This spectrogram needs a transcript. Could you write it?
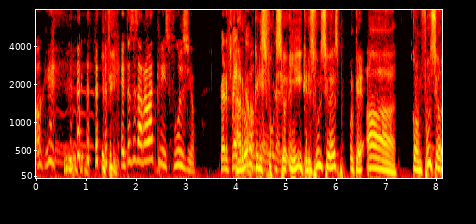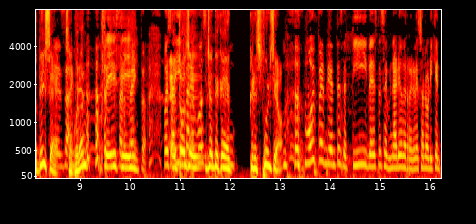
Entonces, arroba Crisfulcio. Perfecto. Arroba Crisfulcio. Y, y Crisfulcio es porque, ah, Confucio dice. ¿Se acuerdan? Sí, sí. Perfecto. Pues ahí Entonces, yo dije Muy pendientes de ti y de este seminario de regreso al origen.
